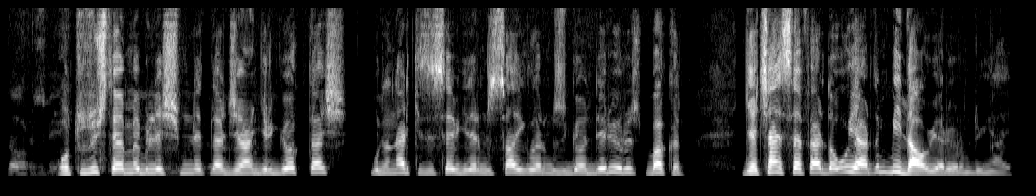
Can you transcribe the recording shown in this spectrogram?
Doğru söylüyorsun. 33 TM Birleşmiş Milletler Cihangir Göktaş. Buradan herkese sevgilerimizi, saygılarımızı gönderiyoruz. Bakın geçen sefer de uyardım bir daha uyarıyorum dünyayı.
